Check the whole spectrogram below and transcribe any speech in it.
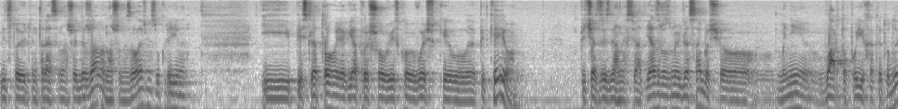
відстоюють інтереси нашої держави, нашу незалежність України. І після того, як я пройшов військовий вишкіл під Києвом під час Різдвяних свят, я зрозумів для себе, що мені варто поїхати туди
